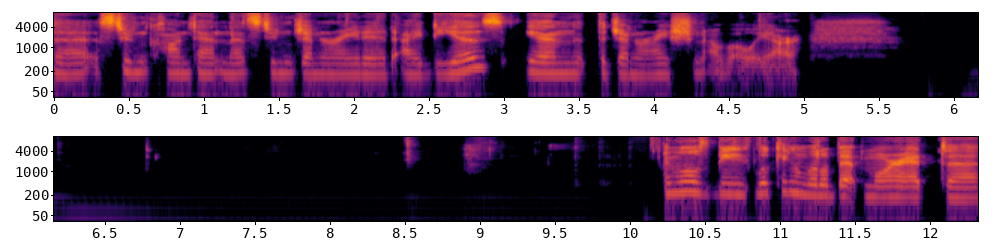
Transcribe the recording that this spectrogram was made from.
uh, student content and that student generated ideas in the generation of OER. And we'll be looking a little bit more at uh,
